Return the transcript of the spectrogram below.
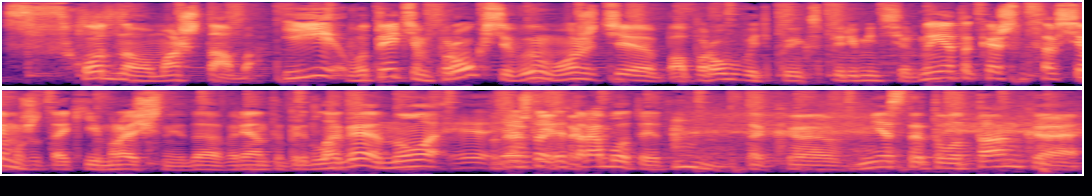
сходного масштаба. И вот этим прокси вы можете попробовать поэкспериментировать. Ну, я это, конечно, совсем уже такие мрачные да, варианты предлагаю, но э, Подожди, это, так, это работает. Так э, вместо этого танка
